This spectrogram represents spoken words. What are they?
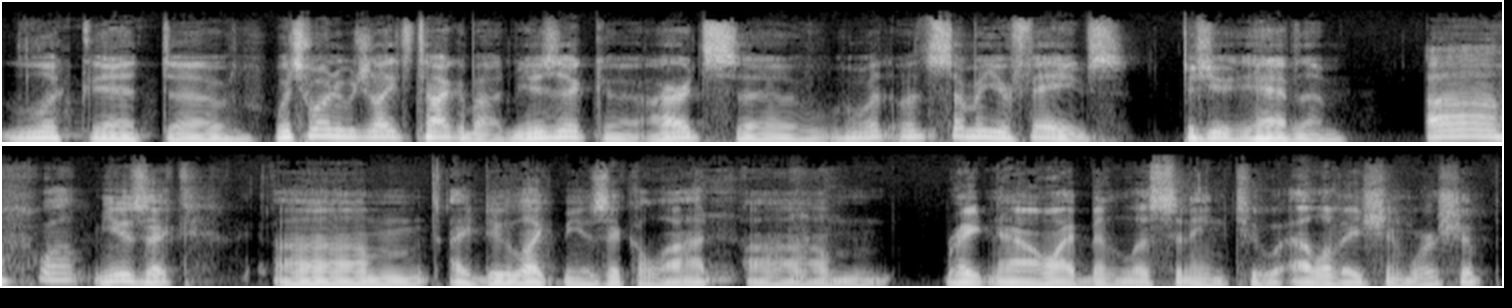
look at uh, which one would you like to talk about? Music, uh, arts. Uh, what, what's some of your faves if you have them? Uh, well, music. Um, I do like music a lot. Um, right now, I've been listening to Elevation Worship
